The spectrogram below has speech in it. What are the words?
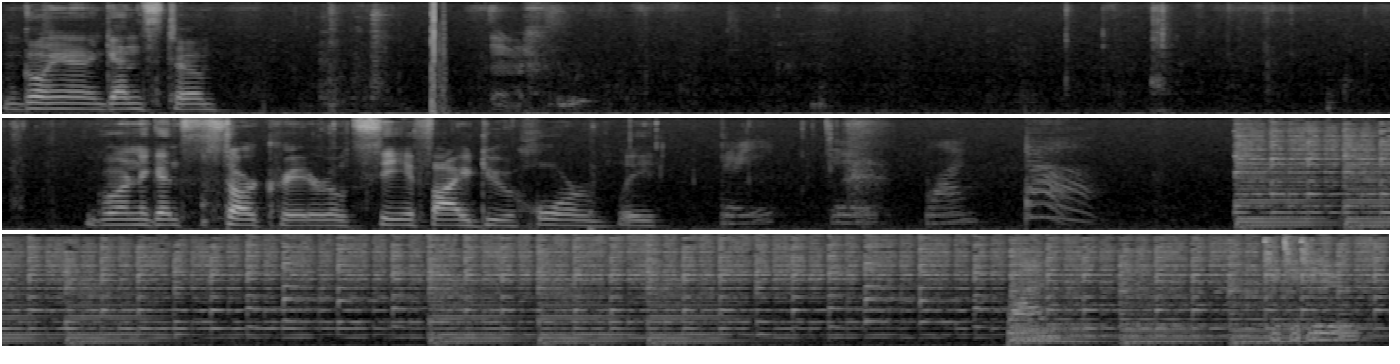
I'm going against him. I'm going against the Star Creator. Let's see if I do horribly. Three, two, one, two,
